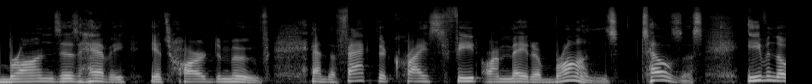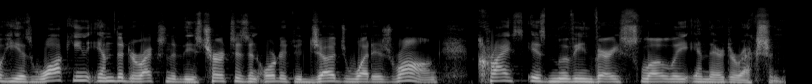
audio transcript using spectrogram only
Bronze is heavy, it's hard to move. And the fact that Christ's feet are made of bronze tells us, even though he is walking in the direction of these churches in order to judge what is wrong, Christ is moving very slowly in their direction.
